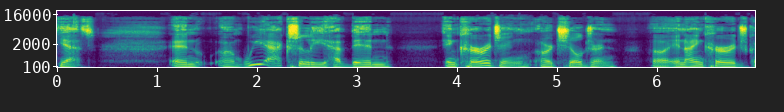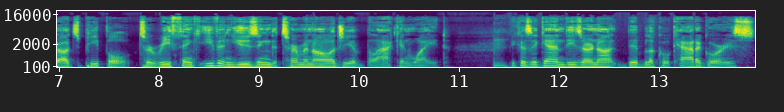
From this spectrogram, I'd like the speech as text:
Yes, and um, we actually have been encouraging our children. Uh, and I encourage God's people to rethink even using the terminology of black and white because again, these are not biblical categories.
